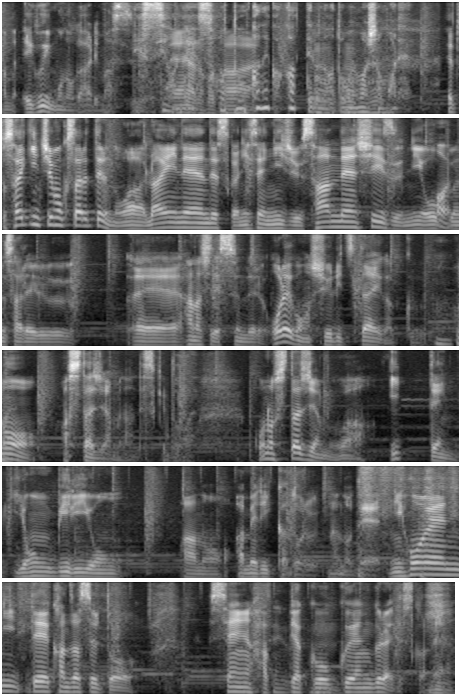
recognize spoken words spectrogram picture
あのえぐいものがありますよね。ですよね。相当お金かかってるなと思いましたもん、あれ。えっと、最近注目されてるのは来年ですか2023年シーズンにオープンされる、はいえー、話で進んでるオレゴン州立大学の、まあ、スタジアムなんですけど、このスタジアムは1.4ビリオンあのアメリカドルなので 日本円にで換算すると1800億円ぐらいですかね。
